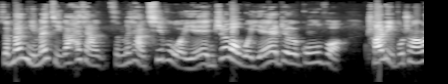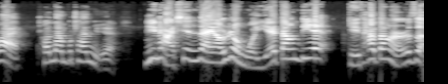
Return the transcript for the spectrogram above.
怎么你们几个还想怎么想欺负我爷爷？你知道我爷爷这个功夫，传里不传外，传男不传女。你俩现在要认我爷当爹，给他当儿子，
